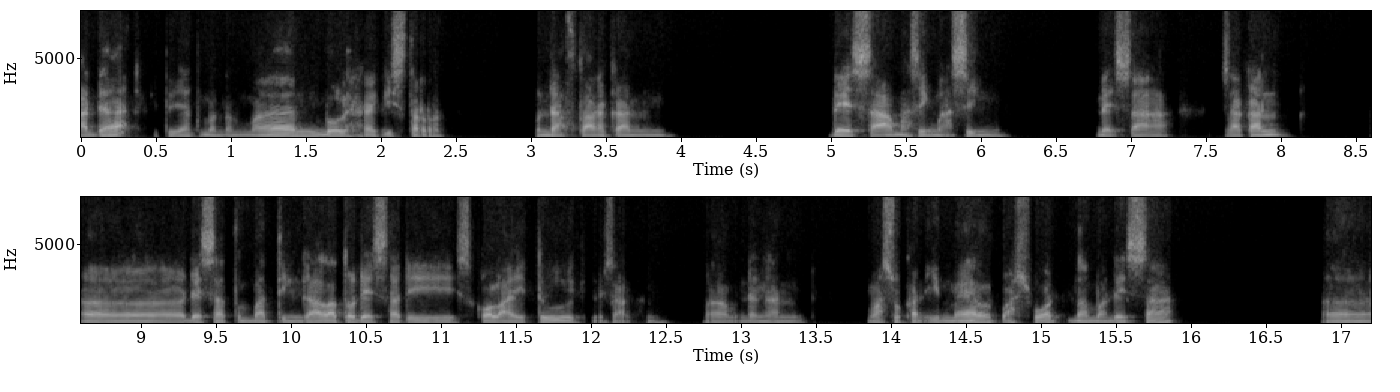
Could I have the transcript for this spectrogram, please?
ada gitu ya, teman-teman boleh register mendaftarkan desa masing-masing, desa misalkan eh, desa tempat tinggal atau desa di sekolah itu, misalkan eh, dengan masukkan email, password, nama desa, eh,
